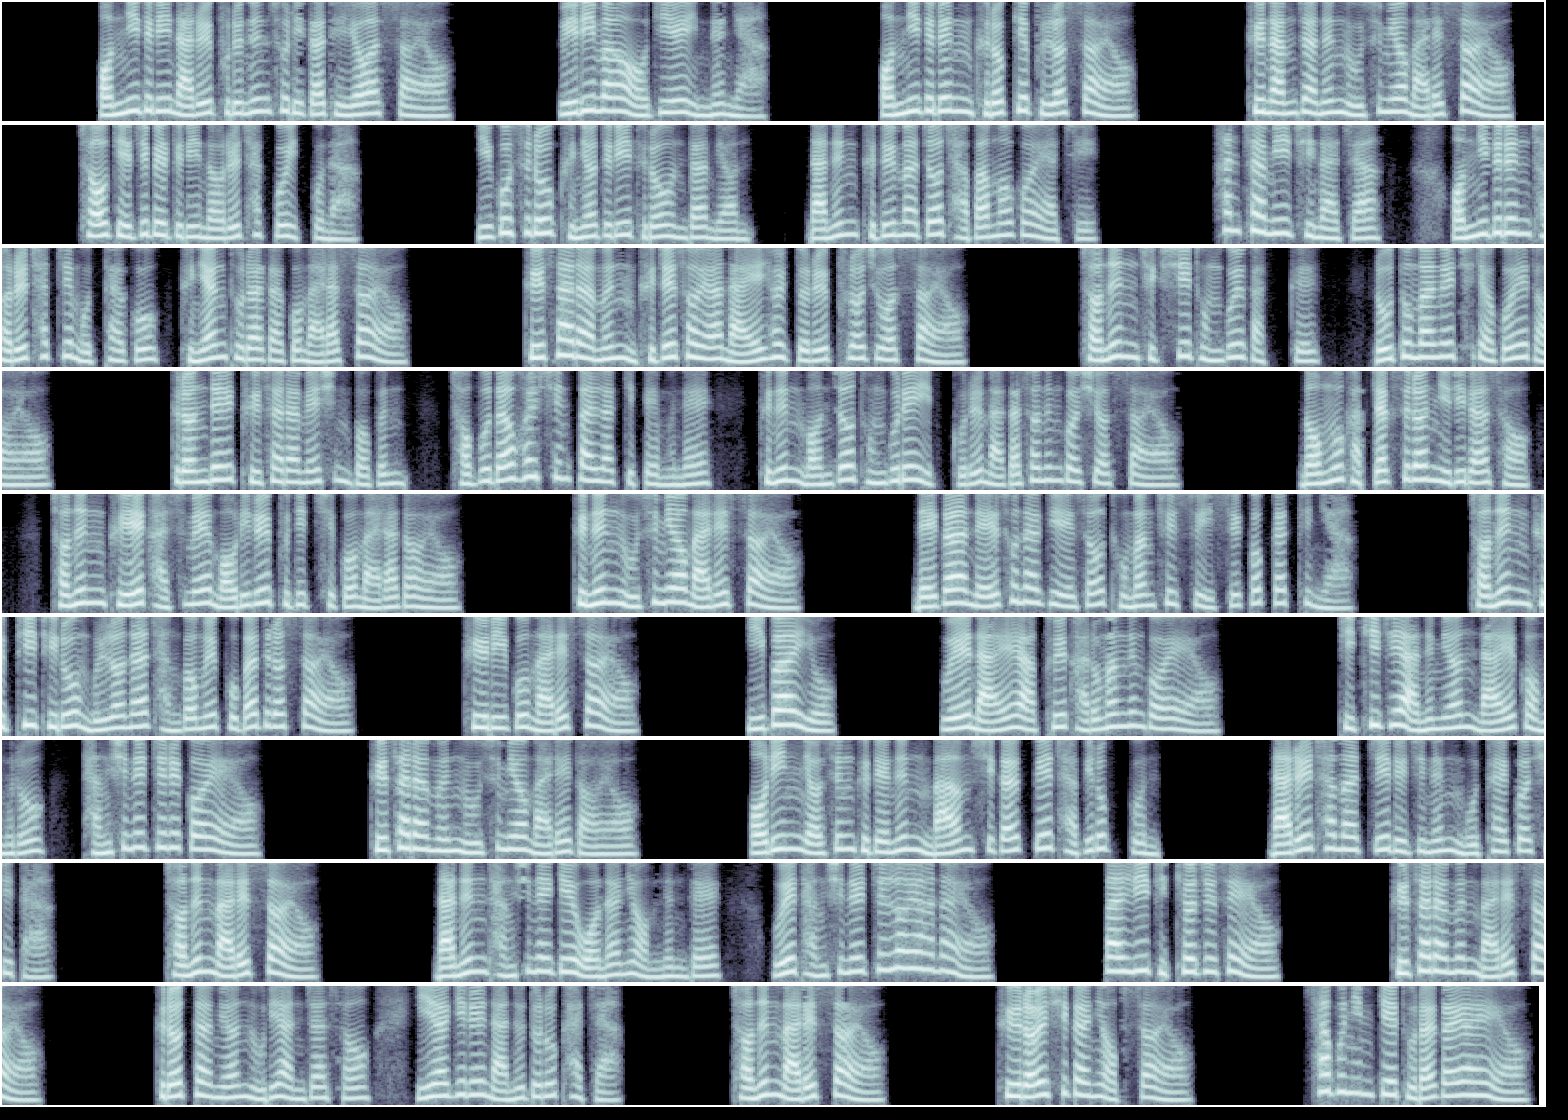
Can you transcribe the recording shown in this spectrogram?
언니들이 나를 부르는 소리가 들려왔어요. 위리마 어디에 있느냐. 언니들은 그렇게 불렀어요. 그 남자는 웃으며 말했어요. 저 계집애들이 너를 찾고 있구나. 이곳으로 그녀들이 들어온다면 나는 그들마저 잡아먹어야지. 한참이 지나자 언니들은 저를 찾지 못하고 그냥 돌아가고 말았어요. 그 사람은 그제서야 나의 혈도를 풀어주었어요. 저는 즉시 동굴 밖으로 도망을 치려고 해둬요. 그런데 그 사람의 신법은 저보다 훨씬 빨랐기 때문에 그는 먼저 동굴의 입구를 막아서는 것이었어요. 너무 갑작스런 일이라서 저는 그의 가슴에 머리를 부딪히고 말하더요. 그는 웃으며 말했어요. 내가 내 소나기에서 도망칠 수 있을 것 같으냐. 저는 급히 뒤로 물러나 장검을 뽑아들었어요. 그리고 말했어요. 이봐요. 왜 나의 앞을 가로막는 거예요? 비키지 않으면 나의 검으로 당신을 찌를 거예요. 그 사람은 웃으며 말해더요. 어린 여승 그대는 마음씨가 꽤 자비롭군. 나를 참아 찌르지는 못할 것이다. 저는 말했어요. 나는 당신에게 원한이 없는데 왜 당신을 찔러야 하나요? 빨리 비켜주세요. 그 사람은 말했어요. 그렇다면 우리 앉아서 이야기를 나누도록 하자. 저는 말했어요. 그럴 시간이 없어요. 사부님께 돌아가야 해요.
